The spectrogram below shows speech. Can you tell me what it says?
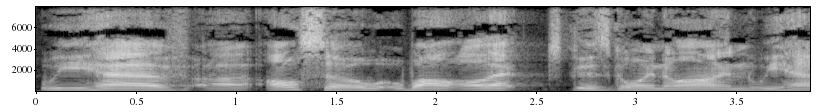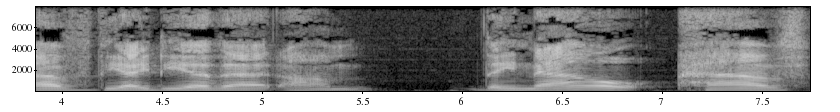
we have uh, also while all that is going on, we have the idea that um, they now have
